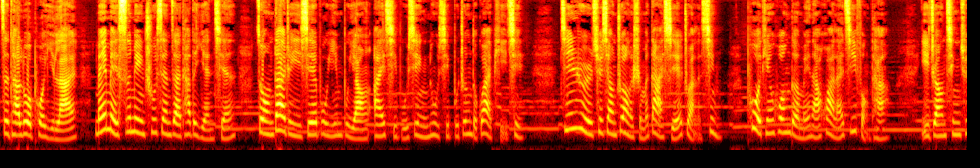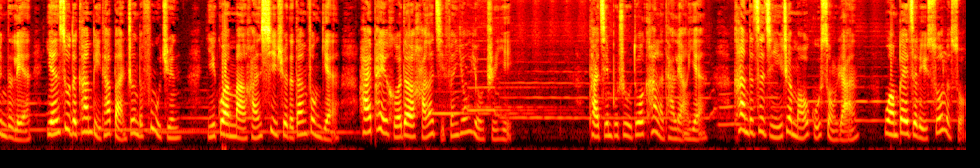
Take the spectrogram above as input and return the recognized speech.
自他落魄以来，每每司命出现在他的眼前，总带着一些不阴不阳、哀其不幸、怒其不争的怪脾气。今日却像撞了什么大邪，转了性，破天荒的没拿话来讥讽他。一张清俊的脸，严肃的堪比他板正的父君，一贯满含戏谑的丹凤眼，还配合的含了几分悠悠之意。他禁不住多看了他两眼，看得自己一阵毛骨悚然，往被子里缩了缩。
